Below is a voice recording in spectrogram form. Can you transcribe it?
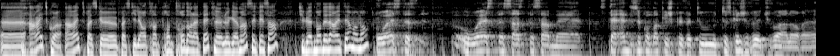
euh, arrête quoi, arrête parce que parce qu'il est en train de prendre trop dans la tête le, le gamin. C'était ça? Tu lui as demandé d'arrêter un moment? Ouais, c'était ouais, c'était ça, c'était ça, mais c'était un de ces combats que je peux faire tout, tout ce que je veux, tu vois. Alors, euh,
